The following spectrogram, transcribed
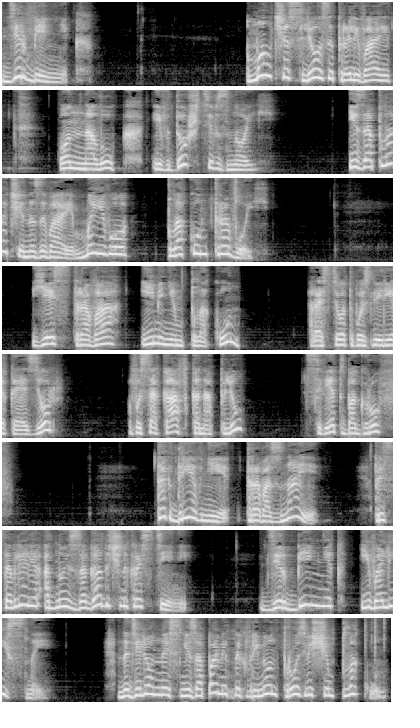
Дербенник. Молча слезы проливает он на луг и в дождь и в зной. И за плачи называем мы его плакун травой. Есть трава именем плакун, растет возле рек и озер, высока в коноплю, цвет багров. Так древние травознаи представляли одно из загадочных растений — дербенник иволистный, наделенный с незапамятных времен прозвищем плакун.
